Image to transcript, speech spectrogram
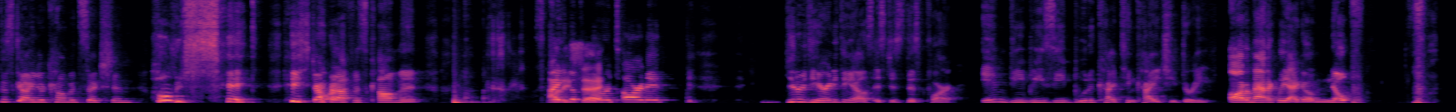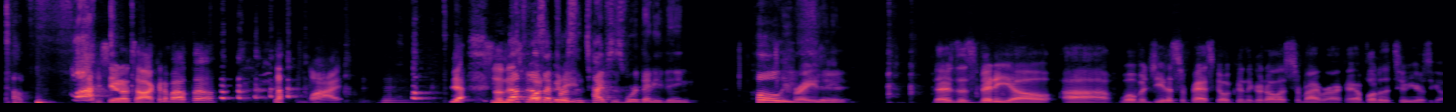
This guy in your comment section. Holy shit. He started What? off his comment. What'd he say? retarded. You don't hear anything else. It's just this part. In DBZ Budokai Tenkaichi 3. Automatically I go, nope. what the fuck? You see what I'm talking about though? Why? Yeah. So this Nothing else one that video, person types is worth anything. Holy Crazy. shit. there's this video. Uh, will Vegeta surpass Goku in the Granola Survivor arc? I uploaded it two years ago.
